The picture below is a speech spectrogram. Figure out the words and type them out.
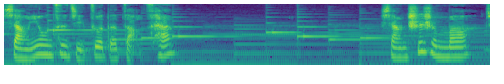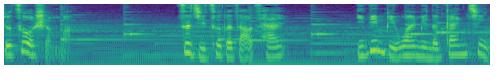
享用自己做的早餐，想吃什么就做什么。自己做的早餐一定比外面的干净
